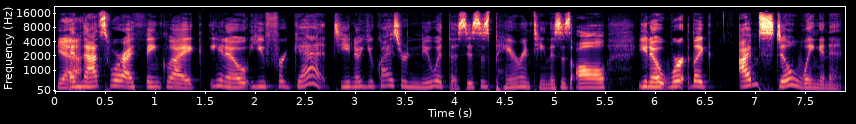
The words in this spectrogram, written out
Yeah. And that's where I think like, you know, you forget, you know, you guys are new at this. This is parenting. This is all, you know, we're like, I'm still winging it,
